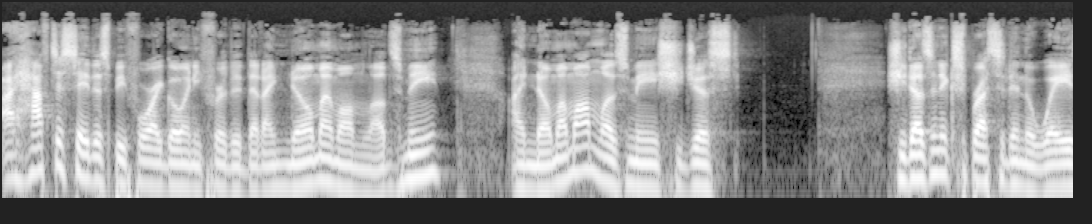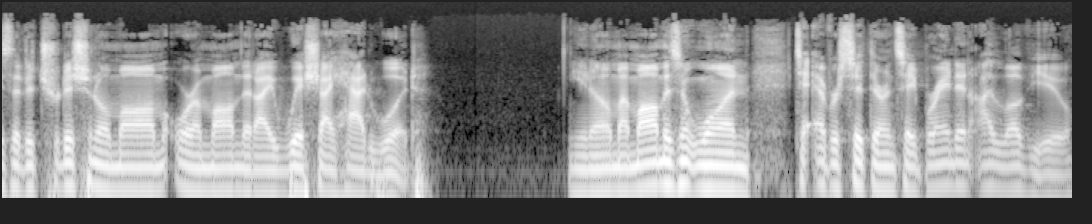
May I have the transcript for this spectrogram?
I have to say this before I go any further that I know my mom loves me. I know my mom loves me. She just she doesn't express it in the ways that a traditional mom or a mom that I wish I had would. You know, my mom isn't one to ever sit there and say, "Brandon, I love you."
